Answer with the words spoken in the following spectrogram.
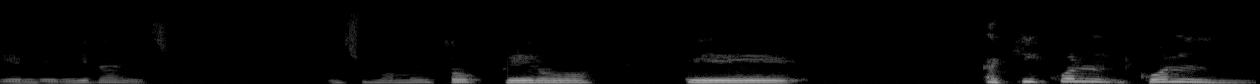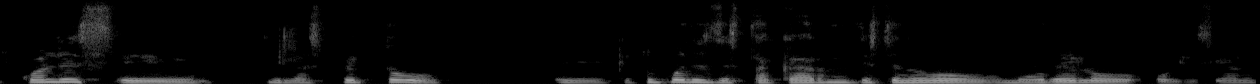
bienvenida en su, en su, momento, pero eh, aquí cuál, cuál, cuál es el aspecto que tú puedes destacar de este nuevo modelo policial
